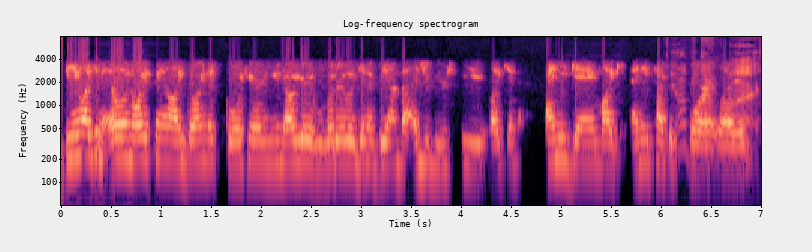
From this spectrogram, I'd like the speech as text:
being like an Illinois fan, like going to school here, and you know you're literally going to be on the edge of your seat, like in any game, like any type of sport. Like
